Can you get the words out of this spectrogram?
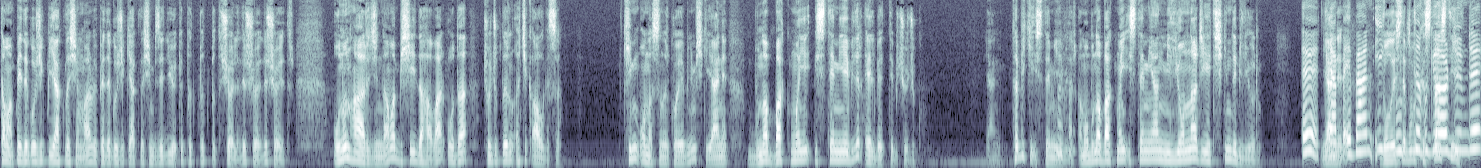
Tamam pedagojik bir yaklaşım var ve pedagojik yaklaşım bize diyor ki pıt pıt pıt şöyledir, şöyledir, şöyledir. Onun haricinde ama bir şey daha var. O da çocukların açık algısı. Kim ona sınır koyabilmiş ki? Yani buna bakmayı istemeyebilir elbette bir çocuk. Yani tabii ki istemeyebilir ama buna bakmayı istemeyen milyonlarca yetişkin de biliyorum. Evet Yani yani, ben ilk bu kitabı gördüğümde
